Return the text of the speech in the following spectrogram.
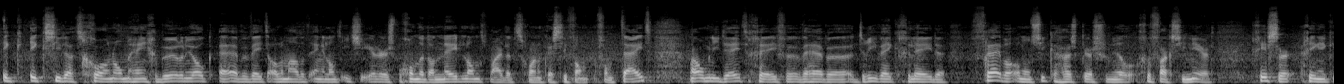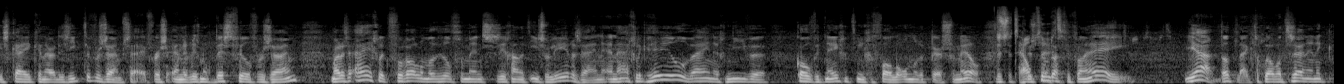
ik, ik zie dat gewoon om me heen gebeuren nu ook. Eh, we weten allemaal dat Engeland ietsje eerder is begonnen dan Nederland. Maar dat is gewoon een kwestie van, van tijd. Maar om een idee te geven, we hebben drie weken geleden vrijwel al ons ziekenhuispersoneel gevaccineerd. Gisteren ging ik eens kijken naar de ziekteverzuimcijfers. En er is nog best veel verzuim. Maar dat is eigenlijk vooral omdat heel veel mensen zich aan het isoleren zijn. En eigenlijk heel weinig nieuwe COVID-19 gevallen onder het personeel. Dus het helpt Dus toen dacht ik van, hé, hey, ja, dat lijkt toch wel wat te zijn. En ik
